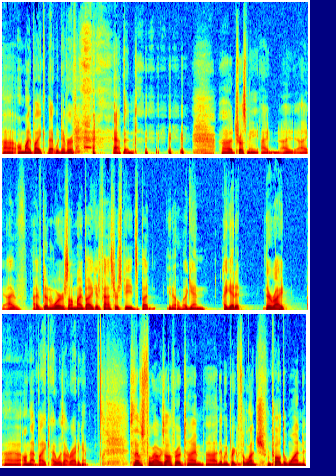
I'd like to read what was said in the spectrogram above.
uh, on my bike, that would never have happened. uh, trust me, I, I, I, have I've done worse on my bike at faster speeds, but you know, again, I get it. They're right. Uh, on that bike, I was out riding it. So that was four hours off road time. Uh, then we break for lunch from 12 to 1.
